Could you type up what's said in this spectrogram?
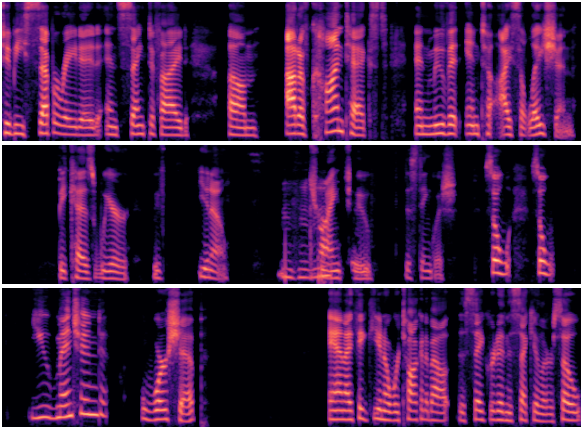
to be separated and sanctified um, out of context and move it into isolation because we're, we've, you know, hmm trying to distinguish. So so you mentioned worship and I think you know we're talking about the sacred and the secular. So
